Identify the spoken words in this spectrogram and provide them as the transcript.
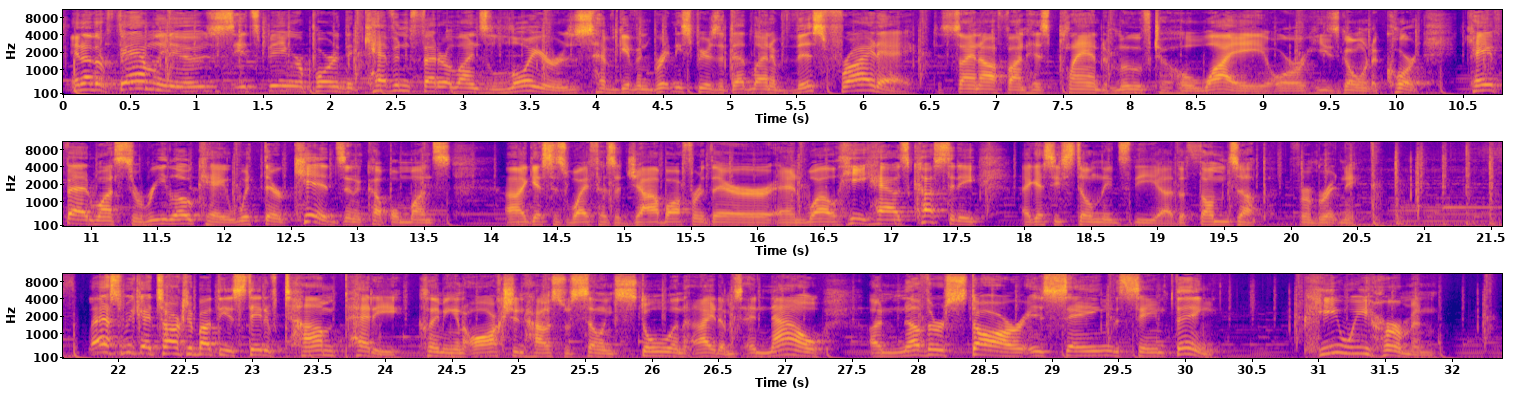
In other family news, it's being reported that Kevin Federline's lawyers have given Britney Spears a deadline of this Friday to sign off on his planned move to Hawaii, or he's going to court. K Fed wants to relocate with their kids in a couple months. Uh, I guess his wife has a job offer there, and while he has custody, I guess he still needs the uh, the thumbs up from Britney. Last week, I talked about the estate of Tom Petty claiming an auction house was selling stolen items, and now another star is saying the same thing. Pee Wee Herman,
